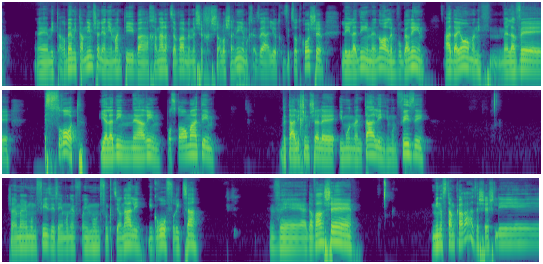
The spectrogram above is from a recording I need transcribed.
אה, הרבה מתאמנים שלי, אני האמנתי בהכנה לצבא במשך שלוש שנים, אחרי זה היה להיות קבוצות כושר לילדים, לנוער, למבוגרים. עד היום אני מלווה עשרות ילדים, נערים, פוסט-טראומטיים, בתהליכים של אה, אימון מנטלי, אימון פיזי. כשאני אומר אימון פיזי זה אימון, אימון פונקציונלי, אגרוף, ריצה. והדבר שמן הסתם קרה זה שיש לי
